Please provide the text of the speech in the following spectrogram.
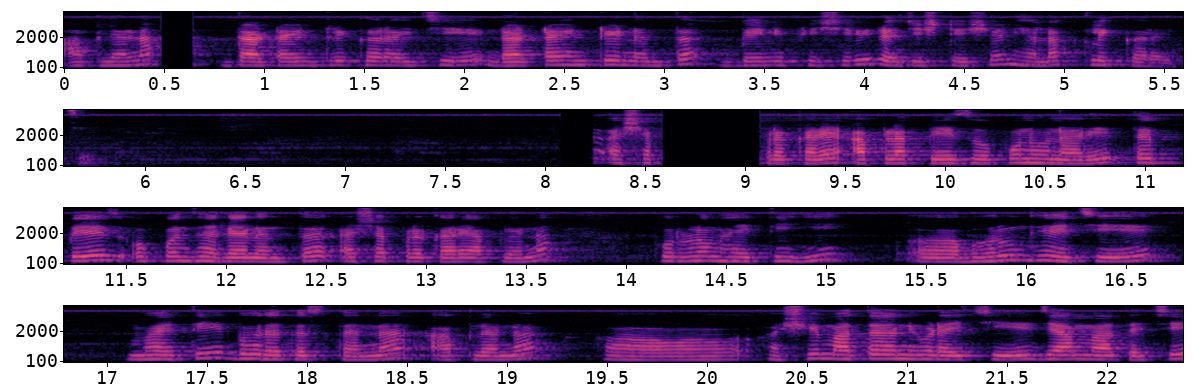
आपल्याला डाटा एंट्री करायची आहे. डाटा एंट्रीनंतर बेनिफिशरी रजिस्ट्रेशन ह्याला क्लिक करायचे अशा प्रकारे आपला पेज ओपन होणार आहे. तर पेज ओपन झाल्यानंतर अशा प्रकारे आपल्याला पूर्ण माहिती ही भरून घ्यायची आहे. माहिती भरत असताना आपल्याला अशी माता निवडायची आहे ज्या मातेचे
